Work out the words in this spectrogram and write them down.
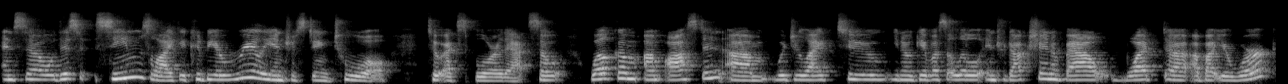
And so, this seems like it could be a really interesting tool to explore that. So, welcome, um, Austin. Um, would you like to, you know, give us a little introduction about what uh, about your work?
